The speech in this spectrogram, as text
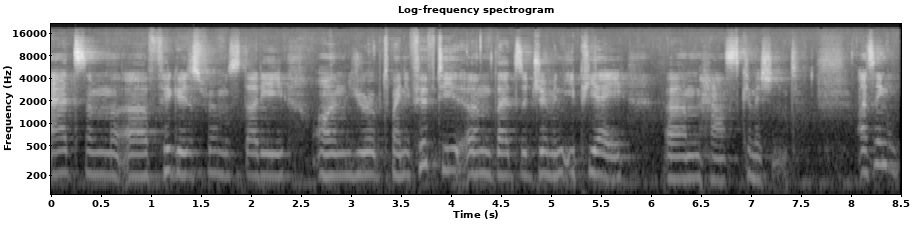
add some uh, figures from a study on Europe 2050 um, that the German EPA um, has commissioned. I think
